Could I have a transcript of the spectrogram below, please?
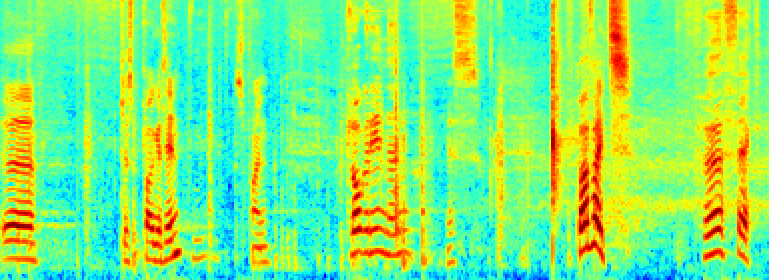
uh, just plug it in. It's fine. Plug it in then. Yes. Perfect. Perfect.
